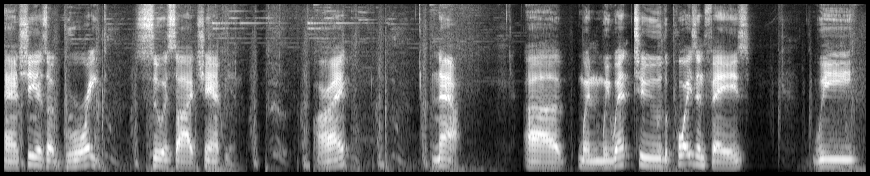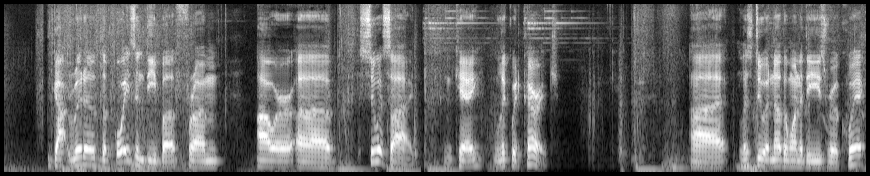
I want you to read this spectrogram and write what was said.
and she is a great suicide champion. All right. Now, uh, when we went to the poison phase, we got rid of the poison debuff from our uh, suicide. Okay, liquid courage. Uh, let's do another one of these real quick.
